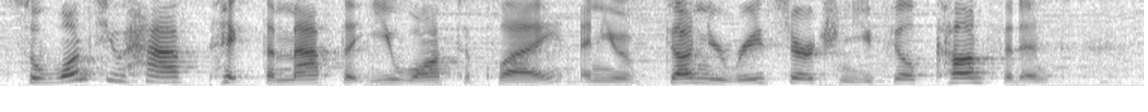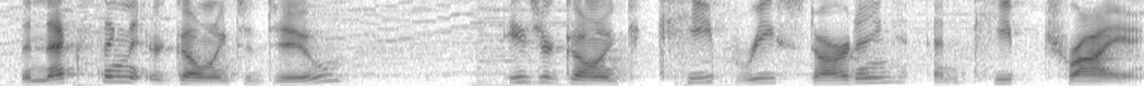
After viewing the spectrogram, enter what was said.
So once you have picked the map that you want to play, and you have done your research and you feel confident, the next thing that you're going to do is you're going to keep restarting and keep trying.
